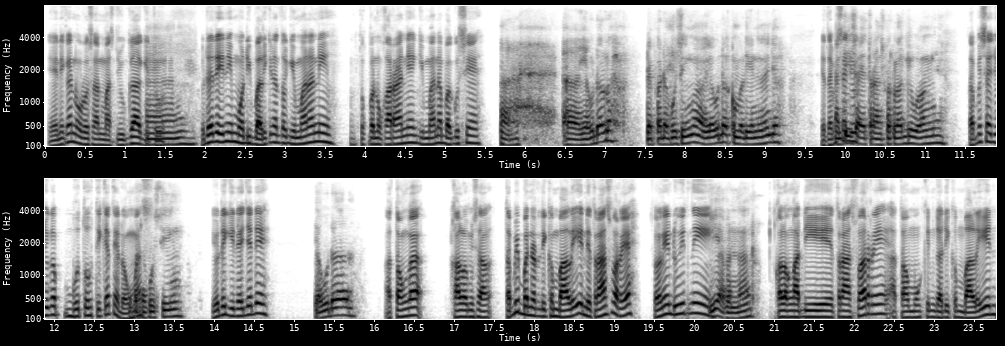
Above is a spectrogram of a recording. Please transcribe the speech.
Ya ini kan urusan Mas juga gitu. Hmm, Udah deh ini mau dibalikin atau gimana nih? Untuk penukarannya gimana bagusnya? eh, ya udahlah, daripada pusing mah ya udah kembaliin aja. Ya tapi saya Nanti juga, saya transfer lagi uangnya. tapi saya juga butuh tiketnya dong Daripada Mas. pusing. Yaudah gini aja deh. Ya udah, Atau enggak kalau misal tapi bener dikembaliin ditransfer ya. Soalnya duit nih. iya benar. Kalau nggak ditransfer ya atau mungkin nggak dikembaliin,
